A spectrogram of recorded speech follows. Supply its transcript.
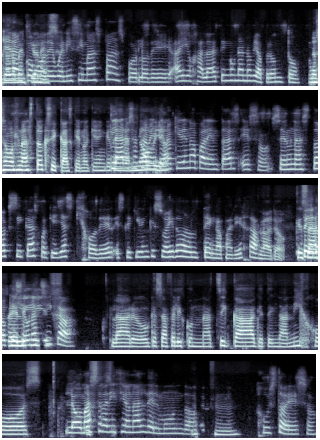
quedan como de buenísimas fans por lo de, ay, ojalá tenga una novia pronto. No somos unas tóxicas que no quieren que claro, tengan novia. Claro, exactamente, no quieren aparentar eso, ser unas tóxicas porque ellas, joder, es que quieren que su idol tenga pareja. Claro. Que Pero sea que feliz. sea una chica. Claro, que sea feliz con una chica, que tengan hijos. Lo más tradicional del mundo. Justo eso.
